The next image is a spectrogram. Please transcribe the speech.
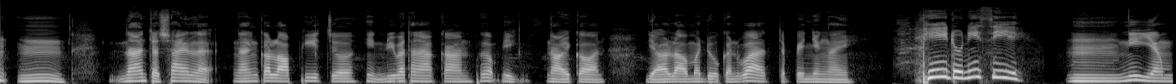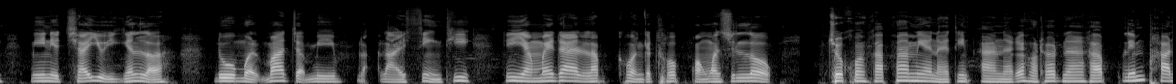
มอืมน่าจะใช่แหละ งั้นก็รอพี่เจอหินวิวัฒนาการเพิ่มอีกหน่อยก่อน เดี๋ยวเรามาดูกันว่าจะเป็นยังไง พี่ดูนี่สิ อืม นี่ยังมีเน็ตใช้อยู่อีกงั้นเหรอ ดูเหมือนว่าจะมีหลหลายสิ่งที่ ที่ยังไม่ได้รับผลกระทบของวันสิ้นโลกทุกคนครับถ้ามีอันไหนติดอ่านเนี่ยก็ขอโทษนะครับ ลิ้นพัน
